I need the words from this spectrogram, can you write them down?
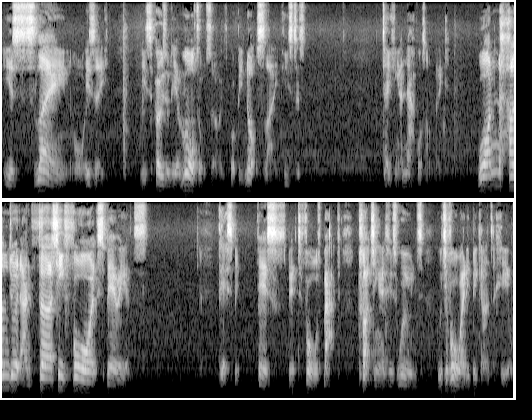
He is slain, or is he? He's supposedly immortal, so he's probably not slain. He's just taking a nap or something. 134 experience. Fearspit, Fearspit falls back, clutching at his wounds, which have already begun to heal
